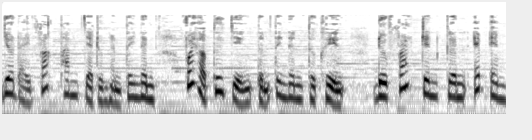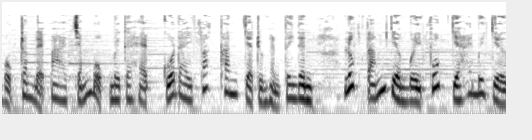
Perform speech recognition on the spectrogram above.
do Đài Phát thanh và Truyền hình Tây Ninh phối hợp thư viện tỉnh Tây Ninh thực hiện, được phát trên kênh FM 103.1 MHz của Đài Phát thanh và Truyền hình Tây Ninh lúc 8 giờ 10 phút và 20 giờ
